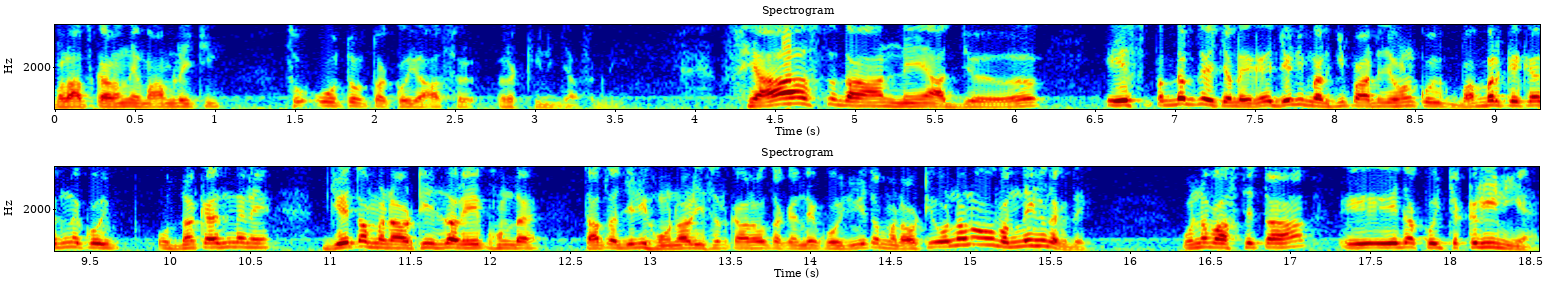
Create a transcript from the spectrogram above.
ਬਲਾਤਕਾਰਾਂ ਦੇ ਮਾਮਲੇ 'ਚ ਹੀ। ਸੋ ਉਹ ਤੋਂ ਤਾਂ ਕੋਈ ਆਸ ਰੱਖੀ ਨਹੀਂ ਜਾ ਸਕਦੀ। ਸਿਆਸਤਦਾਨ ਨੇ ਅੱਜ ਇਸ ਪੱਧਰ ਤੇ ਚਲੇ ਗਏ, ਜਿਹੜੀ ਮਰਜ਼ੀ ਪਾਰਟੀ ਦੇ ਹੁਣ, ਕੋਈ ਬਾਬਰ ਕੇ ਕਹਿੰਦੇ ਕੋਈ ਉਦਾਂ ਕਹਿੰਦੇ ਨੇ, ਜੇ ਤਾਂ ਮਿਨੋਰਟੀਜ਼ ਦਾ ਰੇਪ ਹੁੰਦਾ ਤਾਂ ਤਾਂ ਜਿਹੜੀ ਹੋਣ ਵਾਲੀ ਸਰਕਾਰ ਉਹ ਤਾਂ ਕਹਿੰਦੇ ਕੋਈ ਨਹੀਂ ਤਾਂ ਮਿਨੋਰਟੀ ਉਹਨਾਂ ਨੂੰ ਉਹ ਬੰਦੇ ਹੀ ਨਹੀਂ ਲੱਗਦੇ। ਉਹਨਾਂ ਵਾਸਤੇ ਤਾਂ ਇਹ, ਇਹਦਾ ਕੋਈ ਚੱਕਰ ਹੀ ਨਹੀਂ ਹੈ।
